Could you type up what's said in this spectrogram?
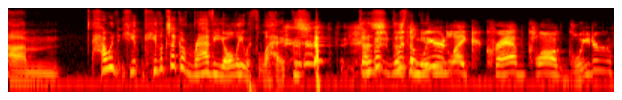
um how would he? He looks like a ravioli with legs. Does, But does with the a mutant- weird like crab claw goiter.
